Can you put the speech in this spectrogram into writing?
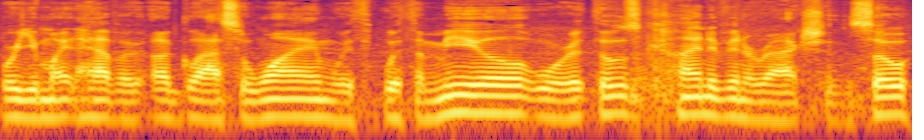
where you might have a, a, glass of wine with, with a meal or those kind of interactions. So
